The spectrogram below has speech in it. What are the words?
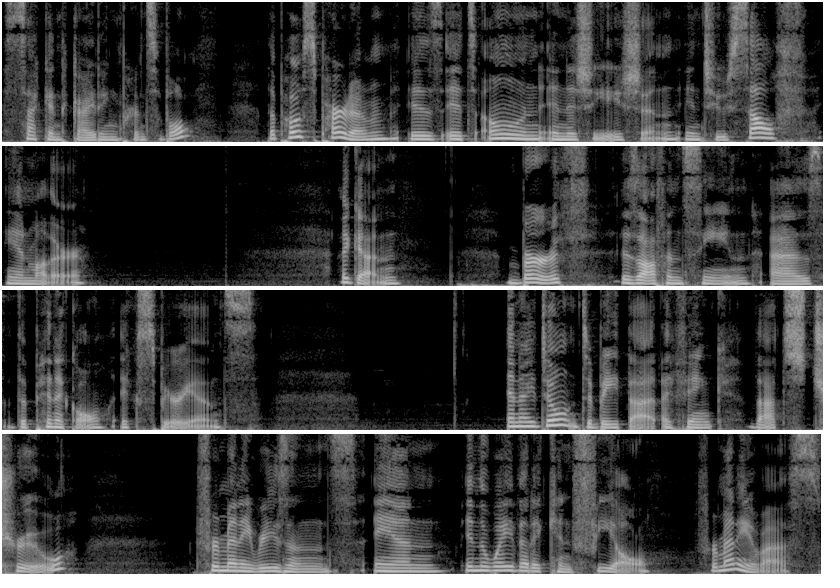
Second guiding principle the postpartum is its own initiation into self and mother. Again, birth is often seen as the pinnacle experience. And I don't debate that. I think that's true for many reasons and in the way that it can feel for many of us.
